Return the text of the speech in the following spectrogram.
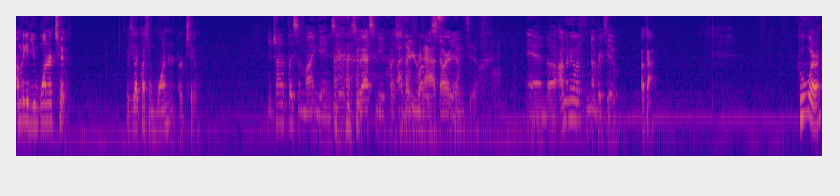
I'm going to give you one or two. Would you like question one or two? You're trying to play some mind games here because you asked me a question I thought you were before we started, him too. and uh, I'm gonna go with number two. Okay. Who were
